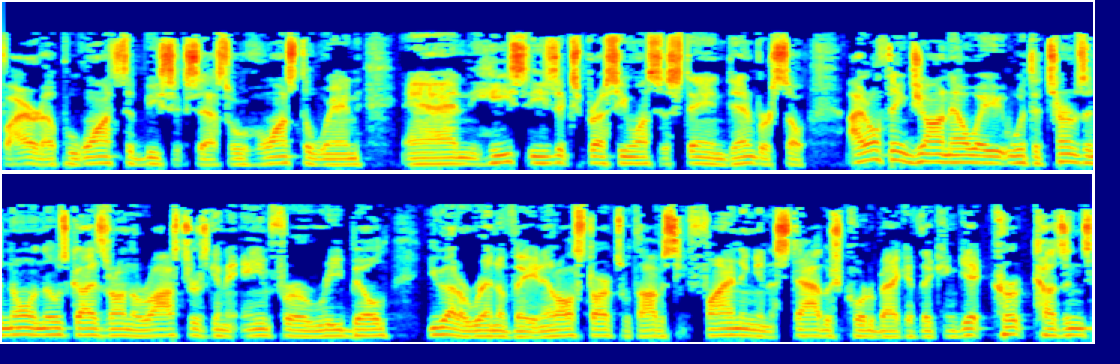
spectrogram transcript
fired up, who wants to be successful, who wants to win, and he's he's expressed he wants to stay in Denver. So I don't think John Elway, with the terms of knowing those guys are on the roster, is going to aim for a rebuild. You got to renovate, and it all starts with obviously finding an established quarterback. If they can get Kirk Cousins,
